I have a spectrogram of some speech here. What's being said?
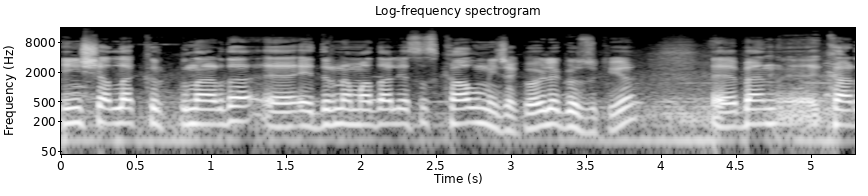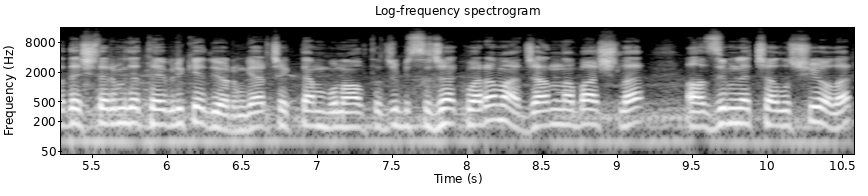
İnşallah Kırkpınar'da e, Edirne madalyasız kalmayacak. Öyle gözüküyor. E, ben e, kardeşlerimi de tebrik ediyorum. Gerçekten bunaltıcı bir sıcak var ama canla başla, azimle çalışıyorlar.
